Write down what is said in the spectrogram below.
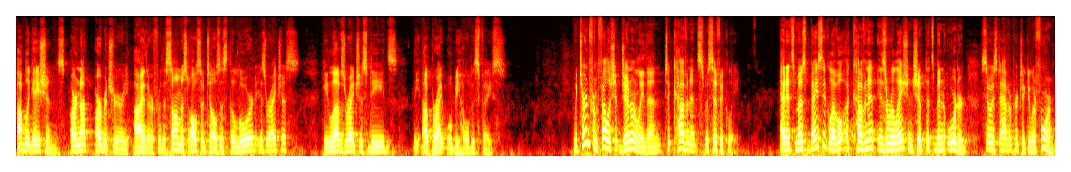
obligations are not arbitrary either, for the psalmist also tells us the Lord is righteous, he loves righteous deeds, the upright will behold his face. We turn from fellowship generally then to covenant specifically. At its most basic level, a covenant is a relationship that's been ordered so as to have a particular form.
